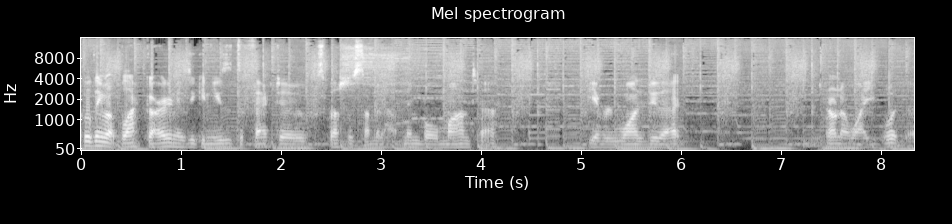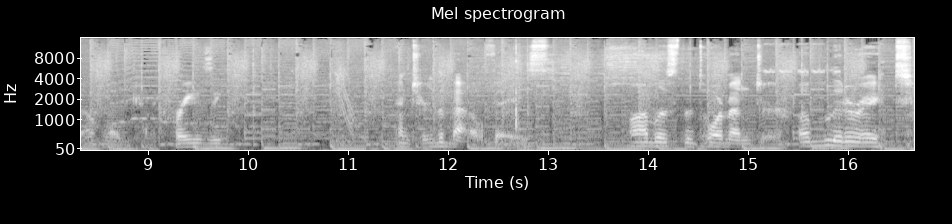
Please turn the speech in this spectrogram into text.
Cool thing about Black Garden is you can use its effect to special summon out Nimble Manta. If you ever want to do that. I don't know why you would though, that'd be kind of crazy. Enter the battle phase. Obelisk the Tormentor. Obliterate.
